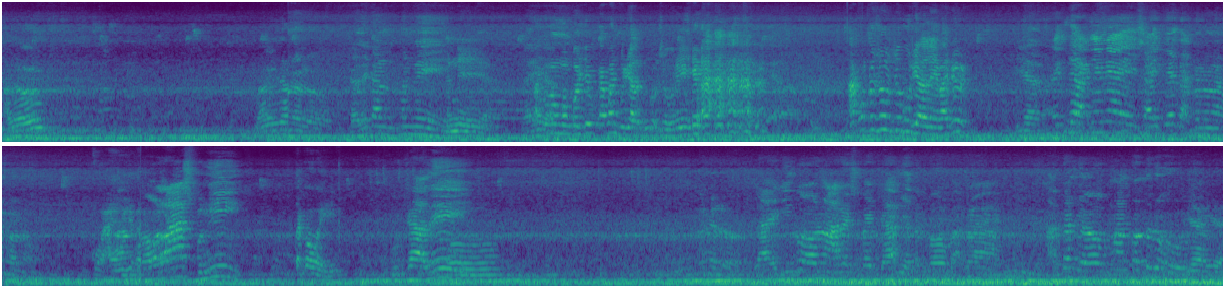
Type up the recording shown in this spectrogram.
Halo. Bang sana lo. Jadi kan meni. Ini ya. Nah, Aku iya. ngomong bojo kapan budal kok sore. Aku kesusu budal ya, Pak Dut. Iya, enggak ngene saiki tak tenan ngono. Kok ae Pak. Rolas bengi teko wae. budale. Oh. Ngono lho. Lah iki kok ana arek sepeda ya teko barang. Akan ya mantap terus. Ya ya.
